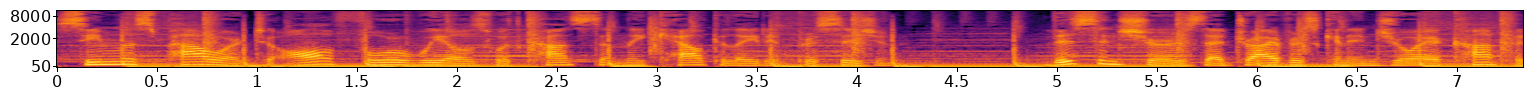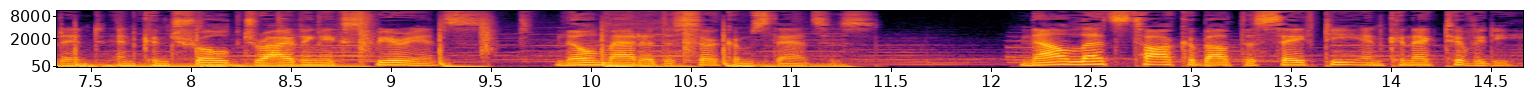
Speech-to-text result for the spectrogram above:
seamless power to all four wheels with constantly calculated precision. This ensures that drivers can enjoy a confident and controlled driving experience, no matter the circumstances. Now let's talk about the safety and connectivity.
